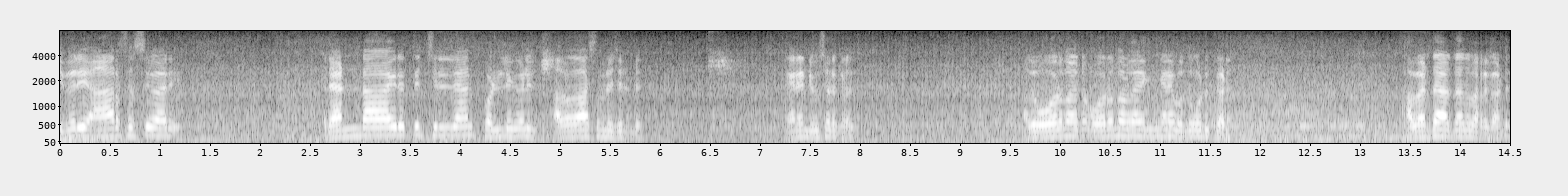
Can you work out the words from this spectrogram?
ഇവർ ആർ എസ് എസ്സുകാർ രണ്ടായിരത്തി ചില്ലാൻ പള്ളികളിൽ അവകാശം വെച്ചിട്ടുണ്ട് അങ്ങനെ ന്യൂസ് എടുക്കുന്നത്? അത് ഓരോന്നോ ഓരോന്നോരോ ഇങ്ങനെ ഒന്നുകൊടുക്കുകയാണ് അവരുടെ അടുത്താന്ന് പറഞ്ഞാണ്ട്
